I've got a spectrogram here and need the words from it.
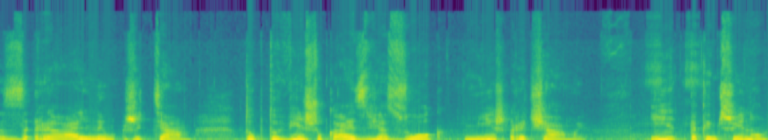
з реальним життям. Тобто він шукає зв'язок між речами. І таким чином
